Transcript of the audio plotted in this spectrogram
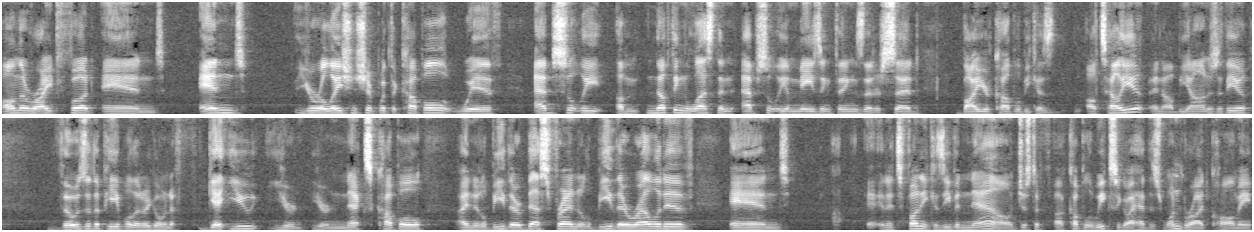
on the right foot and end your relationship with the couple with absolutely um, nothing less than absolutely amazing things that are said by your couple because I'll tell you and I'll be honest with you those are the people that are going to get you your your next couple and it'll be their best friend it'll be their relative and and it's funny because even now, just a, a, couple of weeks ago, I had this one bride call me,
